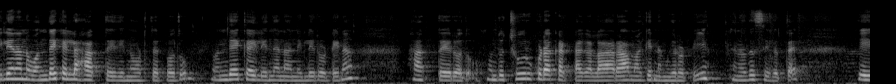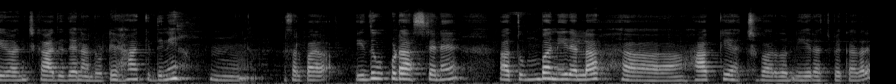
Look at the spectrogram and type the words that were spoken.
ಇಲ್ಲಿ ನಾನು ಒಂದೇ ಕೈಲ ಹಾಕ್ತಾಯಿದ್ದೀನಿ ನೋಡ್ತಾ ಇರ್ಬೋದು. ಒಂದೇ ಕೈಲಿಂದ ನಾನು ಇಲ್ಲಿ ರೊಟ್ಟಿನ ಹಾಕ್ತಾ ಇರೋದು. ಒಂದು ಚೂರು ಕೂಡ ಕಟ್ಟಾಗಲ್ಲ ಆರಾಮಾಗಿ ನಮಗೆ ರೊಟ್ಟಿ ಅನ್ನೋದು ಸಿಗುತ್ತೆ. ಈ ಹಂಚು ಕಾದಿದೆ, ನಾನು ರೊಟ್ಟಿ ಹಾಕಿದ್ದೀನಿ. ಸ್ವಲ್ಪ ಇದು ಕೂಡ ಅಷ್ಟೇ ತುಂಬ ನೀರೆಲ್ಲ ಹಾಕಿ ಹಚ್ಚಬಾರ್ದು, ನೀರು ಹಚ್ಚಬೇಕಾದ್ರೆ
